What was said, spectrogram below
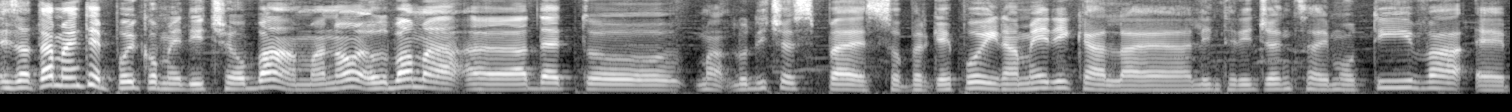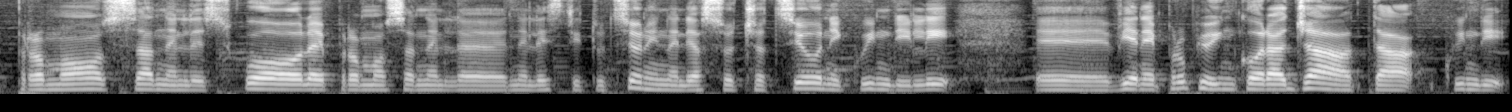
Esattamente, poi come dice Obama, no? Obama eh, ha detto, ma lo dice spesso, perché poi in America la, l'intelligenza emotiva è promossa nelle scuole, è promossa nelle, nelle istituzioni, nelle associazioni, quindi lì eh, viene proprio incoraggiata. Quindi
